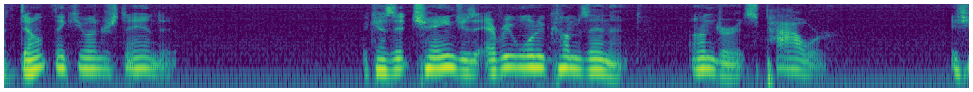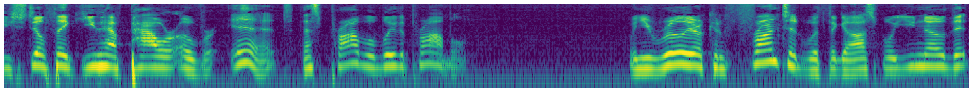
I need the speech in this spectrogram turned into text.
I don't think you understand it. Because it changes everyone who comes in it, under its power if you still think you have power over it, that's probably the problem. When you really are confronted with the gospel, you know that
